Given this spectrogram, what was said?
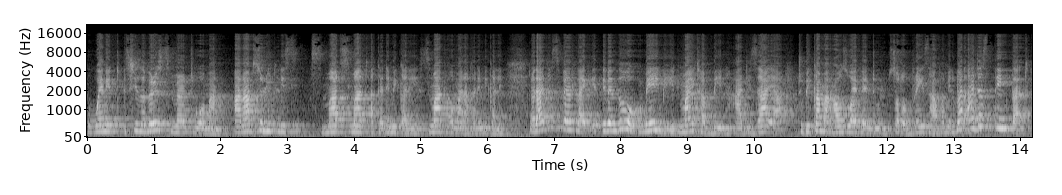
when it, she's a very smart woman, an absolutely smart, smart academically, smart woman academically. And I just felt like even though maybe it might have been her desire to become a housewife and to sort of raise her family, but I just think that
